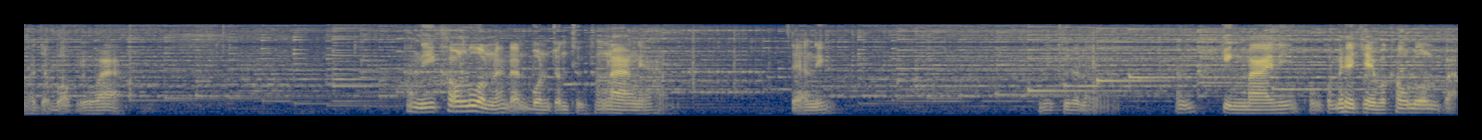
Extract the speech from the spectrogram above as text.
เราจะบอกอยู่ว่า อันนี้เข้าร่วมนะด้านบนจนถึงข้างล่างเนี่ยครับ แต่อันนี้นี่คืออะไรอันกิ่งไม้นี้ผมก็ไม่ได้ใจว่าเข้าร่วมหรือเปล่า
